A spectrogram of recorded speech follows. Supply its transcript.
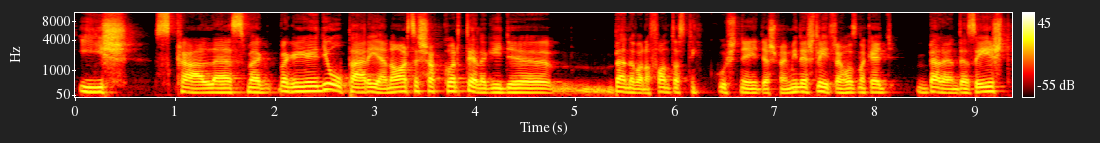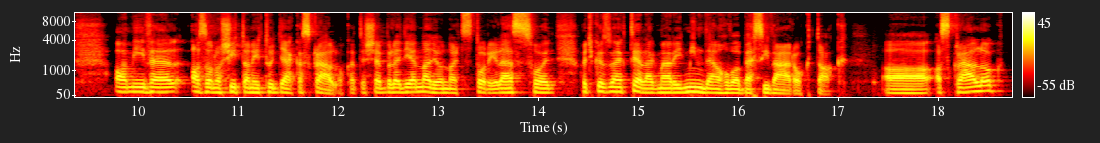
is, Skrull lesz, meg, meg egy jó pár ilyen arc, és akkor tényleg így benne van a fantasztikus négyes, meg minden, és létrehoznak egy berendezést, amivel azonosítani tudják a Skrullokat, és ebből egy ilyen nagyon nagy sztori lesz, hogy, hogy közben tényleg már így mindenhova beszivárogtak a, a Skrullok,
